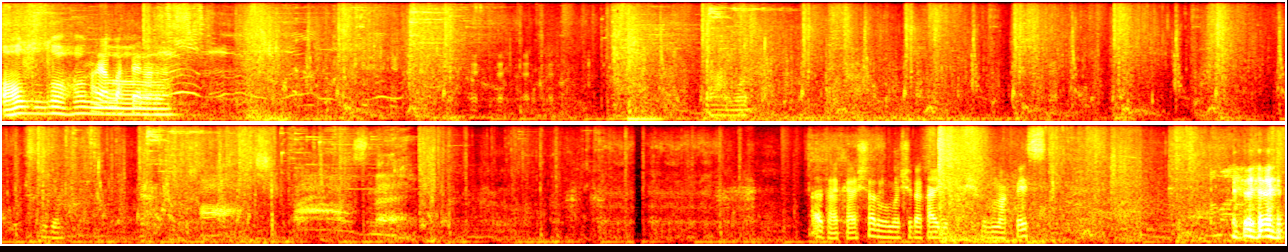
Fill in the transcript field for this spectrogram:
Allah Allah. Hay Allah belanı. Tamam. Gidiyorum. Evet arkadaşlar bu maçı da kaybetmiş bulunmaktayız.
